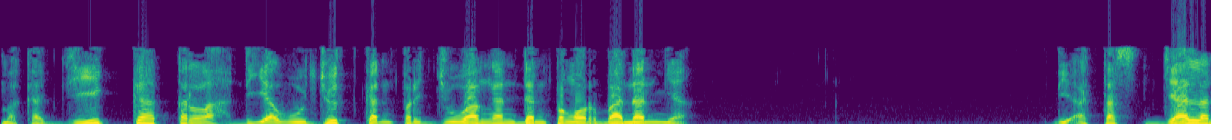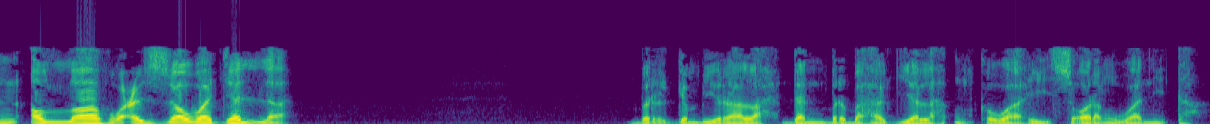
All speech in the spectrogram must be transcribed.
Maka jika telah dia wujudkan perjuangan dan pengorbanannya di atas jalan Allah Azza wa Jalla, bergembiralah dan berbahagialah engkau wahai seorang wanita.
